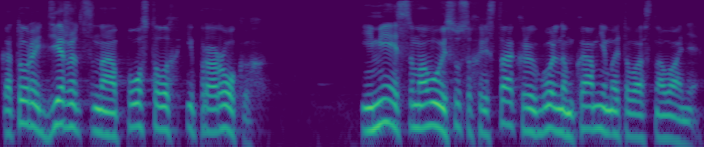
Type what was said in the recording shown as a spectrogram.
которое держится на апостолах и пророках, имея самого Иисуса Христа краеугольным камнем этого основания.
